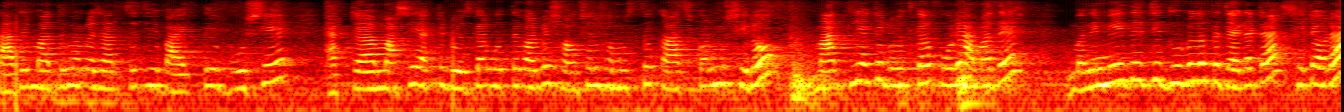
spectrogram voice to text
তাদের মাধ্যমে আমরা জানতে চাইছি যে বাড়িতে বসে একটা মাসে একটা রোজগার করতে পারবে সংসারের সমস্ত কাজকর্ম সেরেও মান্থলি একটা রোজগার করে আমাদের মানে মেয়েদের যে দুর্বলতা জায়গাটা সেটা ওরা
